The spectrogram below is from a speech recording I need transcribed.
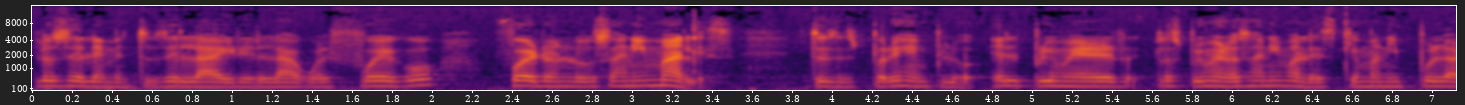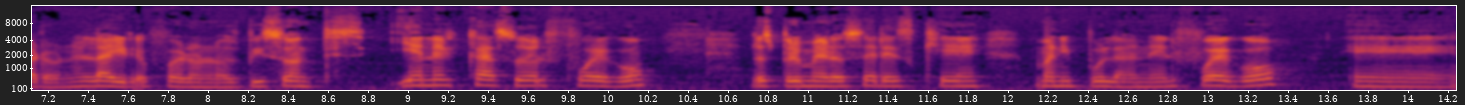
los elementos del aire, el agua, el fuego, fueron los animales. Entonces, por ejemplo, el primer, los primeros animales que manipularon el aire fueron los bisontes. Y en el caso del fuego, los primeros seres que manipulan el fuego eh,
